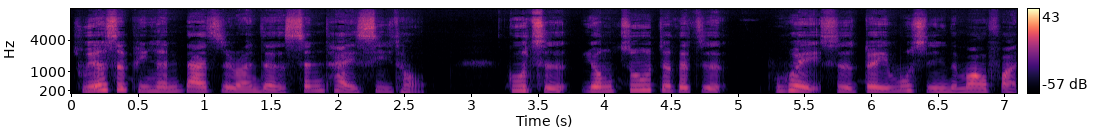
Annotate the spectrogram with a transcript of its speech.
主要是平衡大自然的生态系统。故此，用“猪”这个字不会是对穆斯林的冒犯，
